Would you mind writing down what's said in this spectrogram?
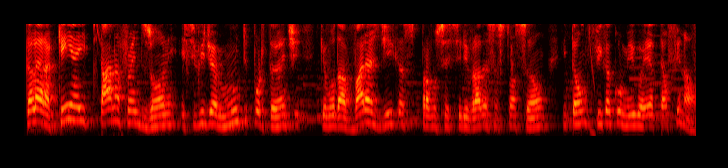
Galera, quem aí tá na friend zone, esse vídeo é muito importante, que eu vou dar várias dicas para você se livrar dessa situação, então fica comigo aí até o final.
